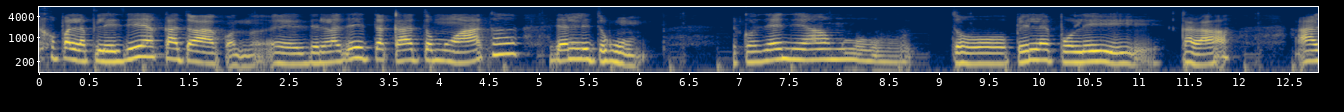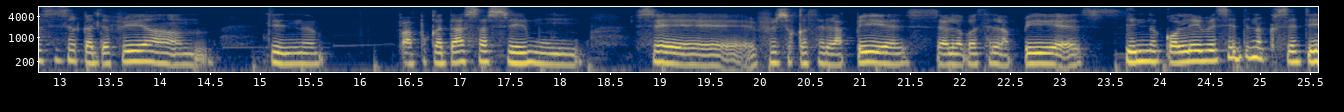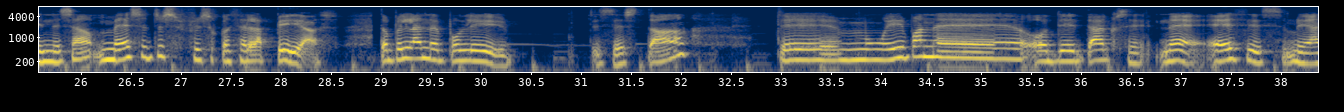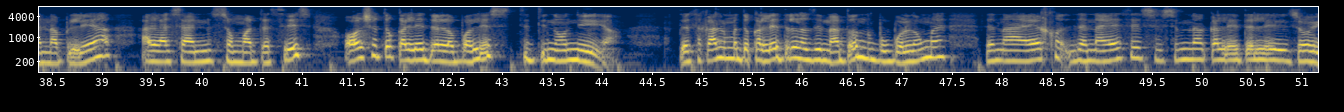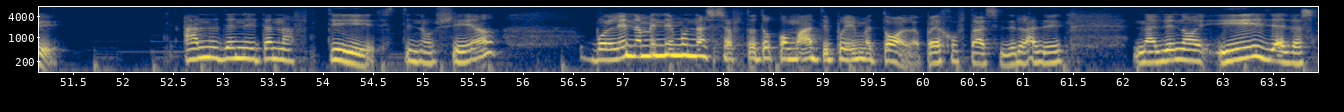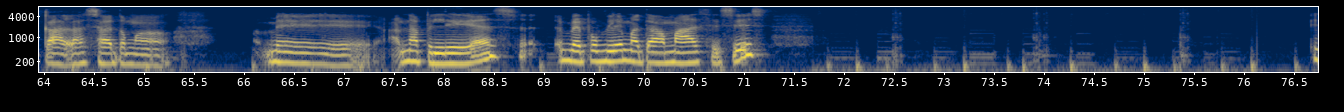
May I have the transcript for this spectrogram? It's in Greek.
Έχω παλαπληδία κάτω άκων, ε, δηλαδή τα κάτω μου άκα δεν λειτουργούν. Η οικογένειά μου το πήλε πολύ καλά. Άρχισε κατευθείαν την αποκατάστασή μου σε φυσικοθεραπείες, σε λογοθεραπείες. Την κολύβηση την ξεκίνησα μέσω της φυσικοθεραπείας. Το πήλανε πολύ ζεστά και μου είπανε ότι εντάξει, ναι, έχεις μια αναπλία, αλλά σαν σωματασής όσο το καλύτερο πολύ στην κοινωνία. Δεν θα κάνουμε το καλύτερο δυνατόν που μπορούμε για να, έχω, για να έχεις εσύ μια καλύτερη ζωή. Αν δεν ήταν αυτή στην ουσία, μπορεί να μην ήμουν σε αυτό το κομμάτι που είμαι τώρα, που έχω φτάσει. Δηλαδή, να δίνω η ίδια δασκάλα σε άτομα με αναπηλίες, με προβλήματα μάθησης.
